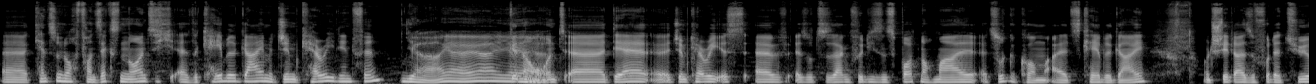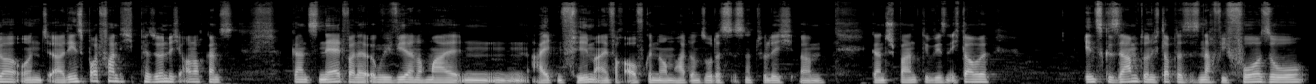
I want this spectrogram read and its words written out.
äh, kennst du noch von 96 äh, The Cable Guy mit Jim Carrey, den Film? Ja, ja, ja, ja. Genau, ja. und äh, der äh, Jim Carrey ist äh, sozusagen für diesen Spot nochmal äh, zurückgekommen als Cable Guy und steht also vor der Tür. Und äh, den Spot fand ich persönlich auch noch ganz, ganz nett, weil er irgendwie wieder nochmal einen, einen alten Film einfach aufgenommen hat und so. Das ist natürlich ähm, ganz spannend gewesen. Ich glaube, insgesamt, und ich glaube, das ist nach wie vor so,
